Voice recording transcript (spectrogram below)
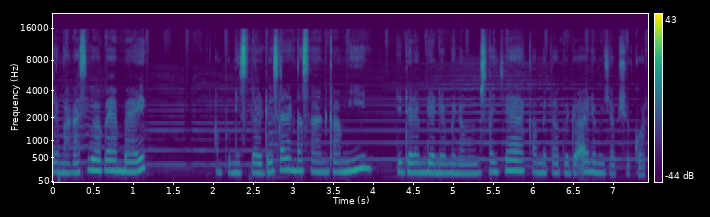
Terima kasih Bapak yang baik. Ampuni segala dosa dan kesalahan kami. Di dalam dan minum saja kami tak berdoa dan mengucap syukur.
